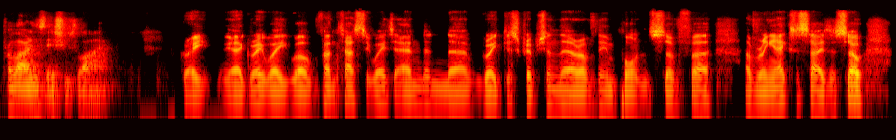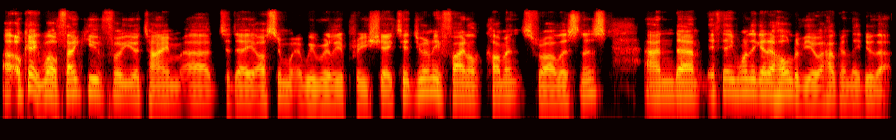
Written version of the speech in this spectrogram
for a lot of these issues lie. Great, yeah, great way. Well, fantastic way to end, and uh, great description there of the importance of uh, of ring exercises. So, uh, okay, well, thank you for your time uh, today, Austin. We really appreciate it. Do you have any final comments for our listeners? And um, if they want to get a hold of you, how can they do that?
